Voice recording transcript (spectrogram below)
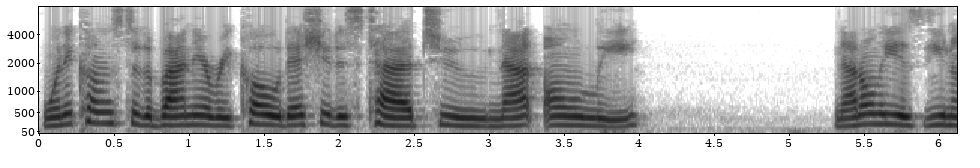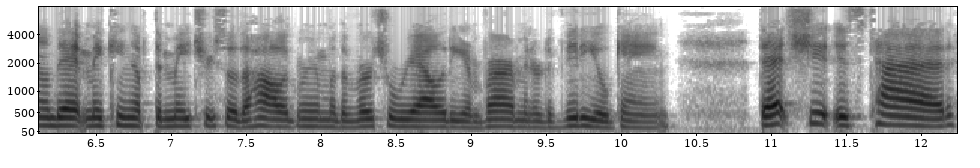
When it comes to the binary code, that shit is tied to not only not only is you know that making up the matrix or the hologram or the virtual reality environment or the video game, that shit is tied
